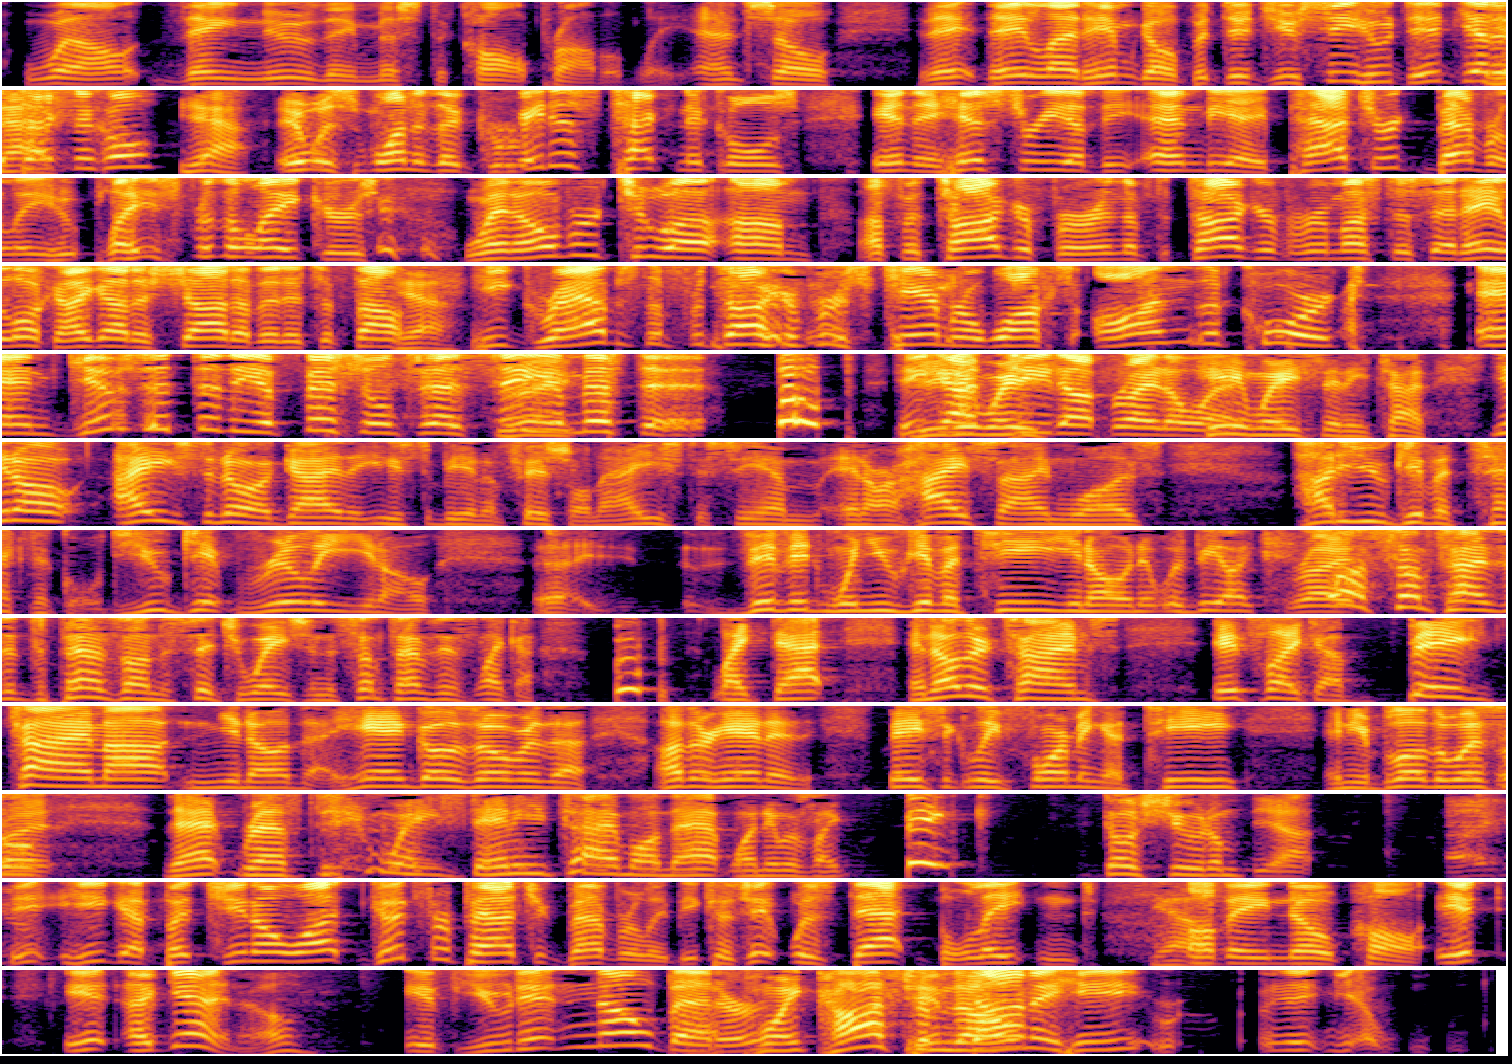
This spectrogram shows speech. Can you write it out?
Well, they knew they missed the call probably, and so they they let him go. But did you see who did get Yes. a technical? Yeah. it was one of the greatest technicals in the history of the NBA. Patrick Beverley, who plays for the Lakers, went over to a um a photographer, and the photographer must have said, "Hey, look, I got a shot of it. It's a foul." Yeah. He grabs the photographer's camera, walks on the court, and gives it to the official and says, "See, you missed it." Boop! He, didn't got waste- teed up right away. He didn't waste any time. You know, I used to know a guy that used to be an official, and I used to see him. And our high sign was, "How do you give a technical? Do you get really, you know?" Uh, Vivid when you give a T, you know, and it would be like, Right. well, sometimes it depends on the situation. And sometimes it's like a boop, like that. And other times it's like a big timeout, and, you know, the hand goes over the other hand and basically forming a T, and you blow the whistle. Right. That ref didn't waste any time on that one. It was like, go shoot him. Yeah. He, he got, but you know what? Good for Patrick Beverley because it was that blatant Yeah. of a no call. It, it again. No. If you didn't know better, point cost Tim him, though. Donaghy.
